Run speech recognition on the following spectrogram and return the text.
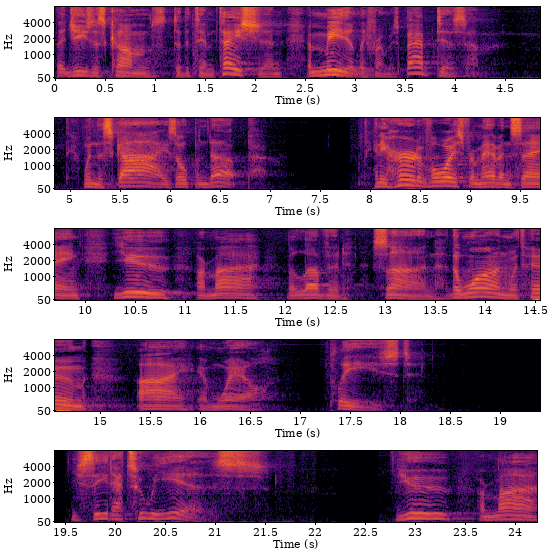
that Jesus comes to the temptation immediately from his baptism when the skies opened up. And he heard a voice from heaven saying, You are my beloved Son, the one with whom I am well pleased. You see, that's who he is. You are my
